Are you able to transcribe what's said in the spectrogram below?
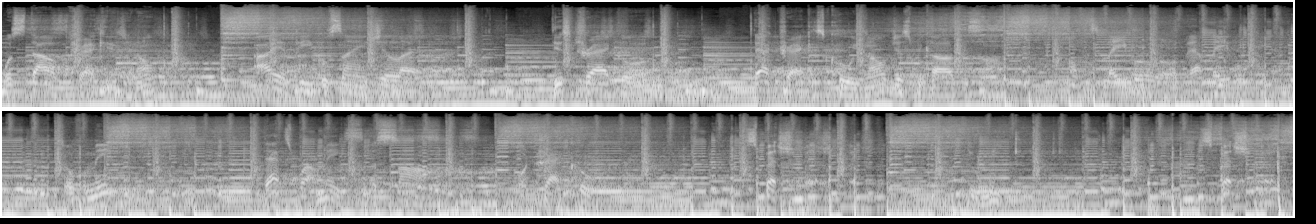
What style the track is, you know? I hear people saying shit like, this track or that track is cool, you know, just because it's on, on this label or that label. So for me, that's what makes a song or track cool. Special. Unique. Special.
